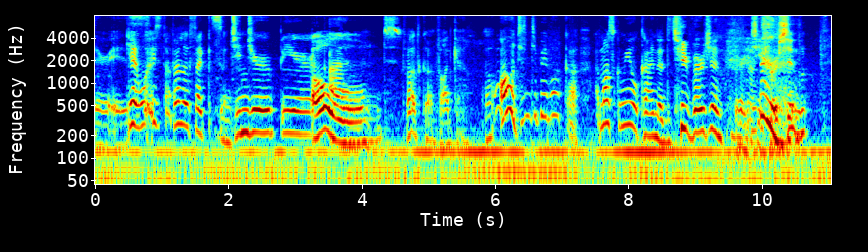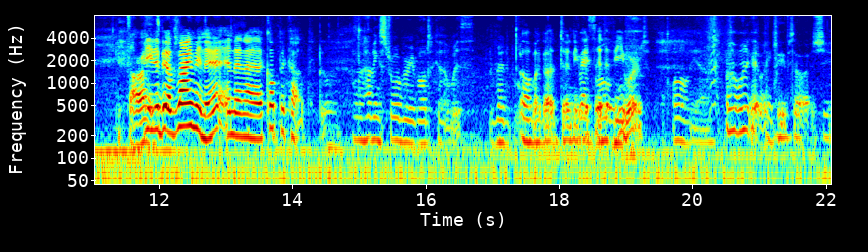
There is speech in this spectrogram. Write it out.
There is Yeah. What is that? That looks like some ginger beer Oh. and vodka. vodka. Oh, oh ginger beer vodka. A Moscow Mule, kind of the cheap version. Very cheap version. it's alright. Need a bit of lime in it, and then a copper cup. Boom. We're having strawberry vodka with Red Bull. Oh my god! Don't even Red say the V word. Oh, yeah. I want to get my boobs out actually.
